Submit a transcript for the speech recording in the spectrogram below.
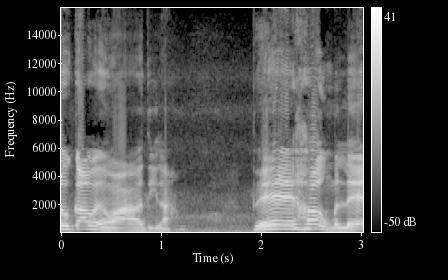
လို့ကောက်ဝင်သွားတာဒီလားဘယ်ဟုတ်မလဲ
